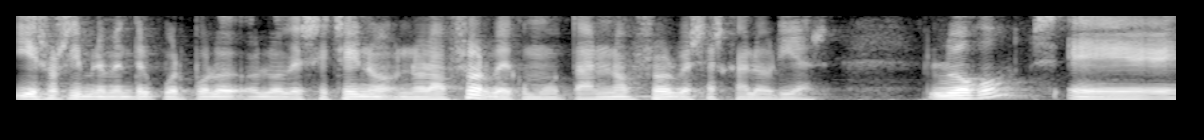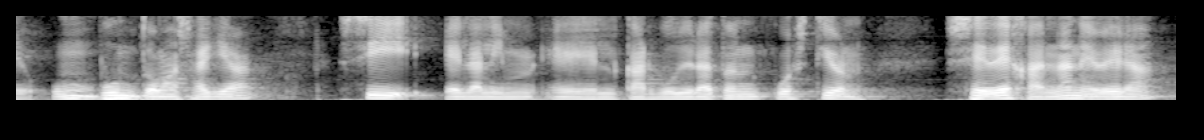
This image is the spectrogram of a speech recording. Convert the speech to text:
y eso simplemente el cuerpo lo, desecha y no, lo absorbe como tal, no absorbe esas calorías. Luego, eh, un punto más allá, si el, el, carbohidrato en cuestión se deja en la nevera,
